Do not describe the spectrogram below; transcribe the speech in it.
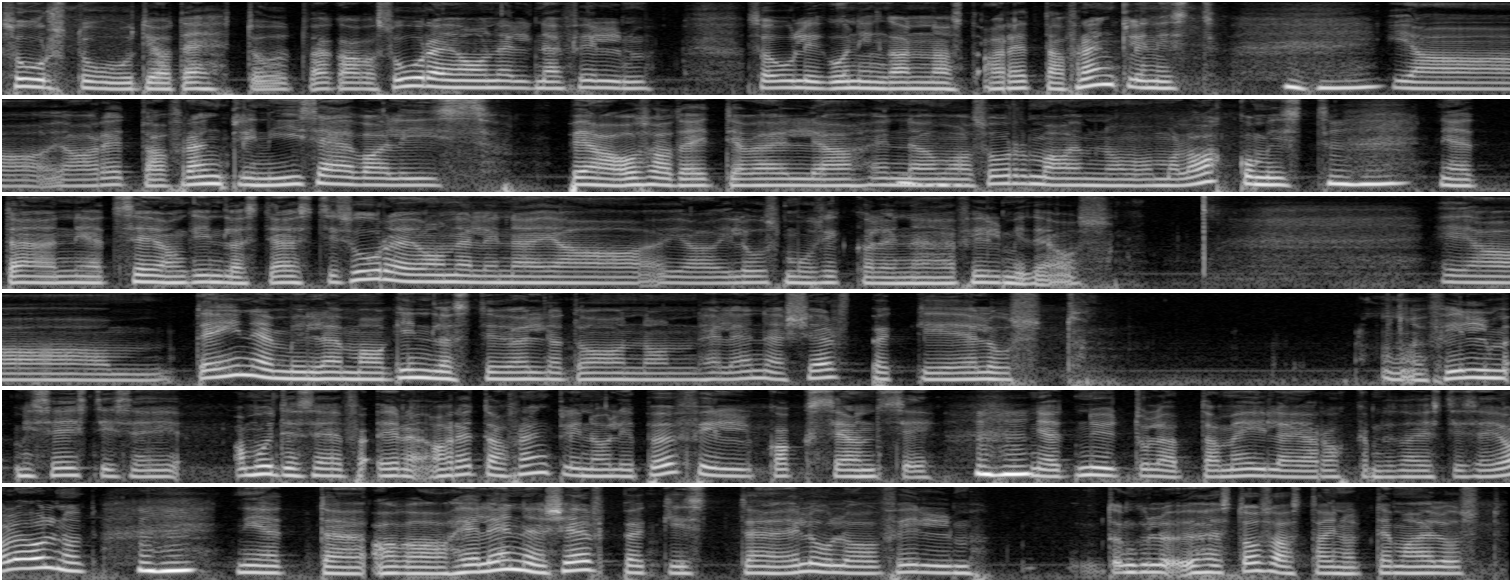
suurstuudio tehtud, väga suurejooneline film souli kuningannast Aretha Franklinist mm. -hmm. ja, ja Aretha Franklin ise valis peaosatäitja välja enne mm -hmm. oma surma, enne oma lahkumist mm. -hmm. nii et, nii et see on kindlasti hästi suurejooneline ja, ja ilus muusikaline filmiteos. ja teine, mille ma kindlasti välja toon, on Helene Scherfbecki elust film, mis Eestis ei aga muide, see Aretha Franklin oli PÖFFil kaks seanssi mm, -hmm. nii et nüüd tuleb ta meile ja rohkem teda Eestis ei ole olnud mm. -hmm. nii et, äh, aga Helene Scherfbeckist äh, eluloo film, ta on küll ühest osast ainult tema elust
